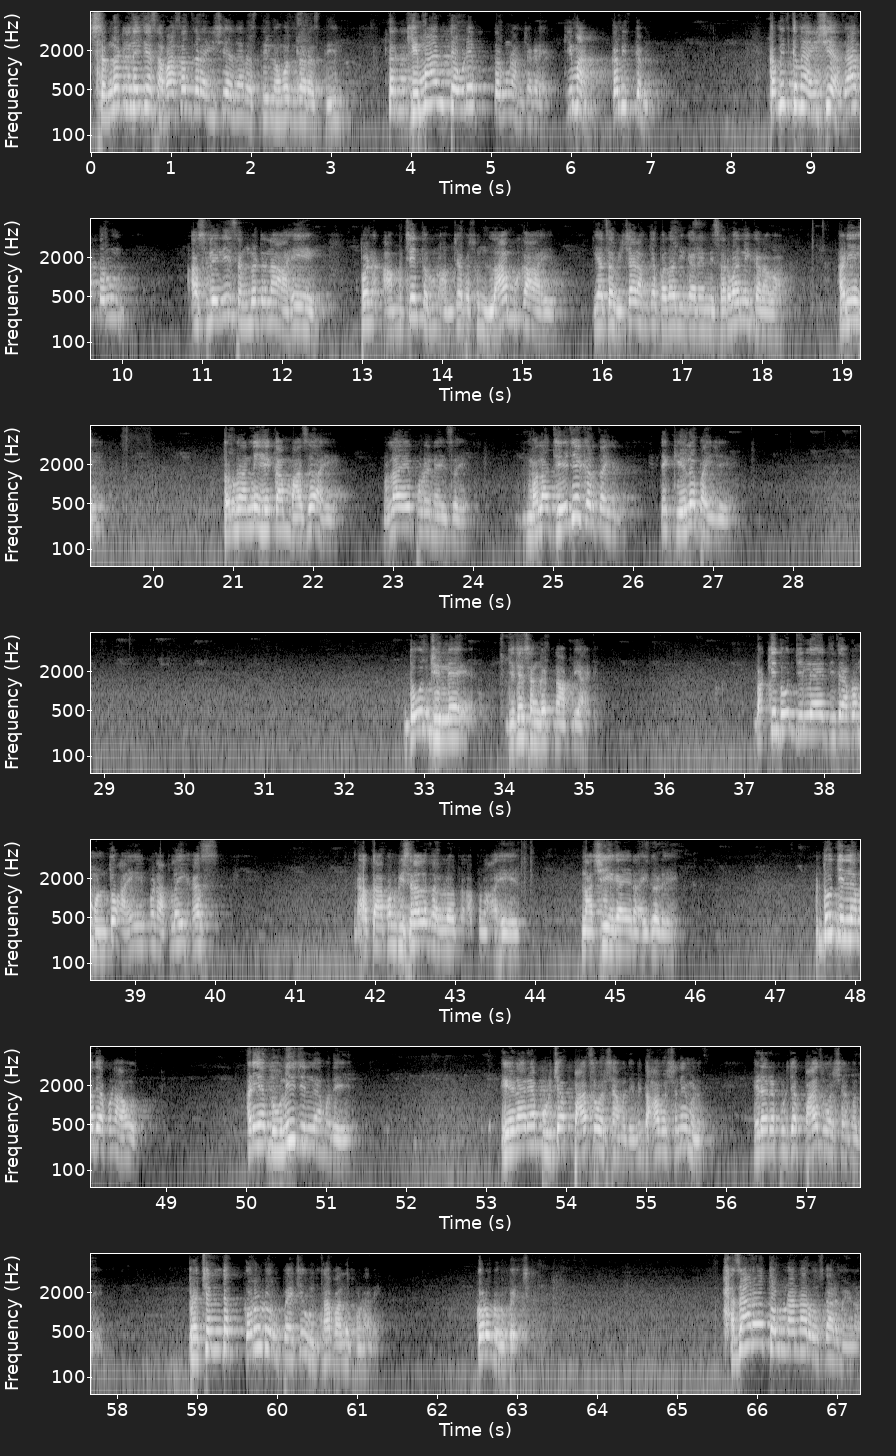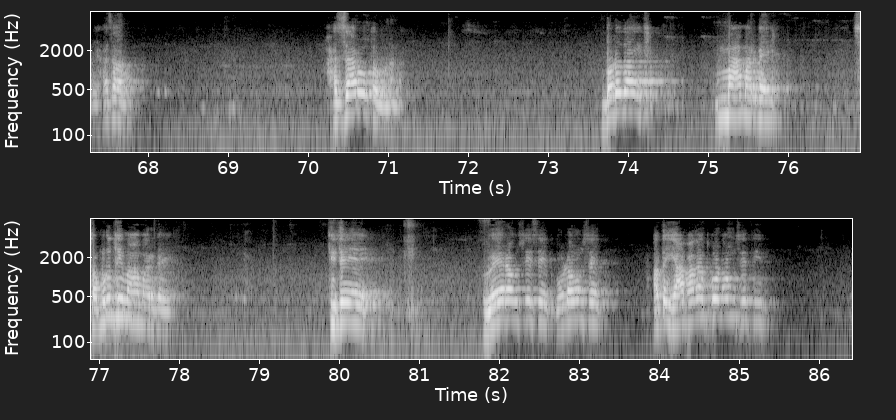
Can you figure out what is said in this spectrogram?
संघटनेचे सभासद जर ऐंशी हजार असतील नव्वद हजार असतील तर किमान तेवढे तरुण आमच्याकडे आहेत. किमान कमीत कमी. कमीत कमी ऐंशी हजार तरुण असलेली संघटना आहे. पण आमचे तरुण आमच्यापासून लांब का आहेत याचा विचार आमच्या पदाधिकाऱ्यांनी सर्वांनी करावा. आणि तरुणांनी हे काम माझं आहे. मला हे पुढे न्यायचं आहे मला जे जे करता येईल ते केलं पाहिजे. दोन जिल्हे जिथे संघटना आपली आहे. बाकी दोन जिल्हे आहेत जिथे आपण म्हणतो आहे पण आपलाही खास आता आपण विसरायला चाललो आपण आहे. नाशिक आहे रायगड आहे. दोन जिल्ह्यामध्ये आपण आहोत. आणि या दोन्ही जिल्ह्यामध्ये येणाऱ्या पुढच्या पाच वर्षामध्ये मी दहा वर्ष नाही म्हणत येणाऱ्या पुढच्या पाच वर्षामध्ये प्रचंड करोडो रुपयाची उलथापालत होणार आहे. करोडो रुपयाची. हजारो तरुणांना रोजगार मिळणार आहे हजारो. हजारो तरुणांना. बडोदा एक महामार्ग आहे. समृद्धी महामार्ग आहे. तिथे वेअर हाऊसेस आहेत गोडाऊन्स आहेत. आता या भागात गोडाऊन्स येतील.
